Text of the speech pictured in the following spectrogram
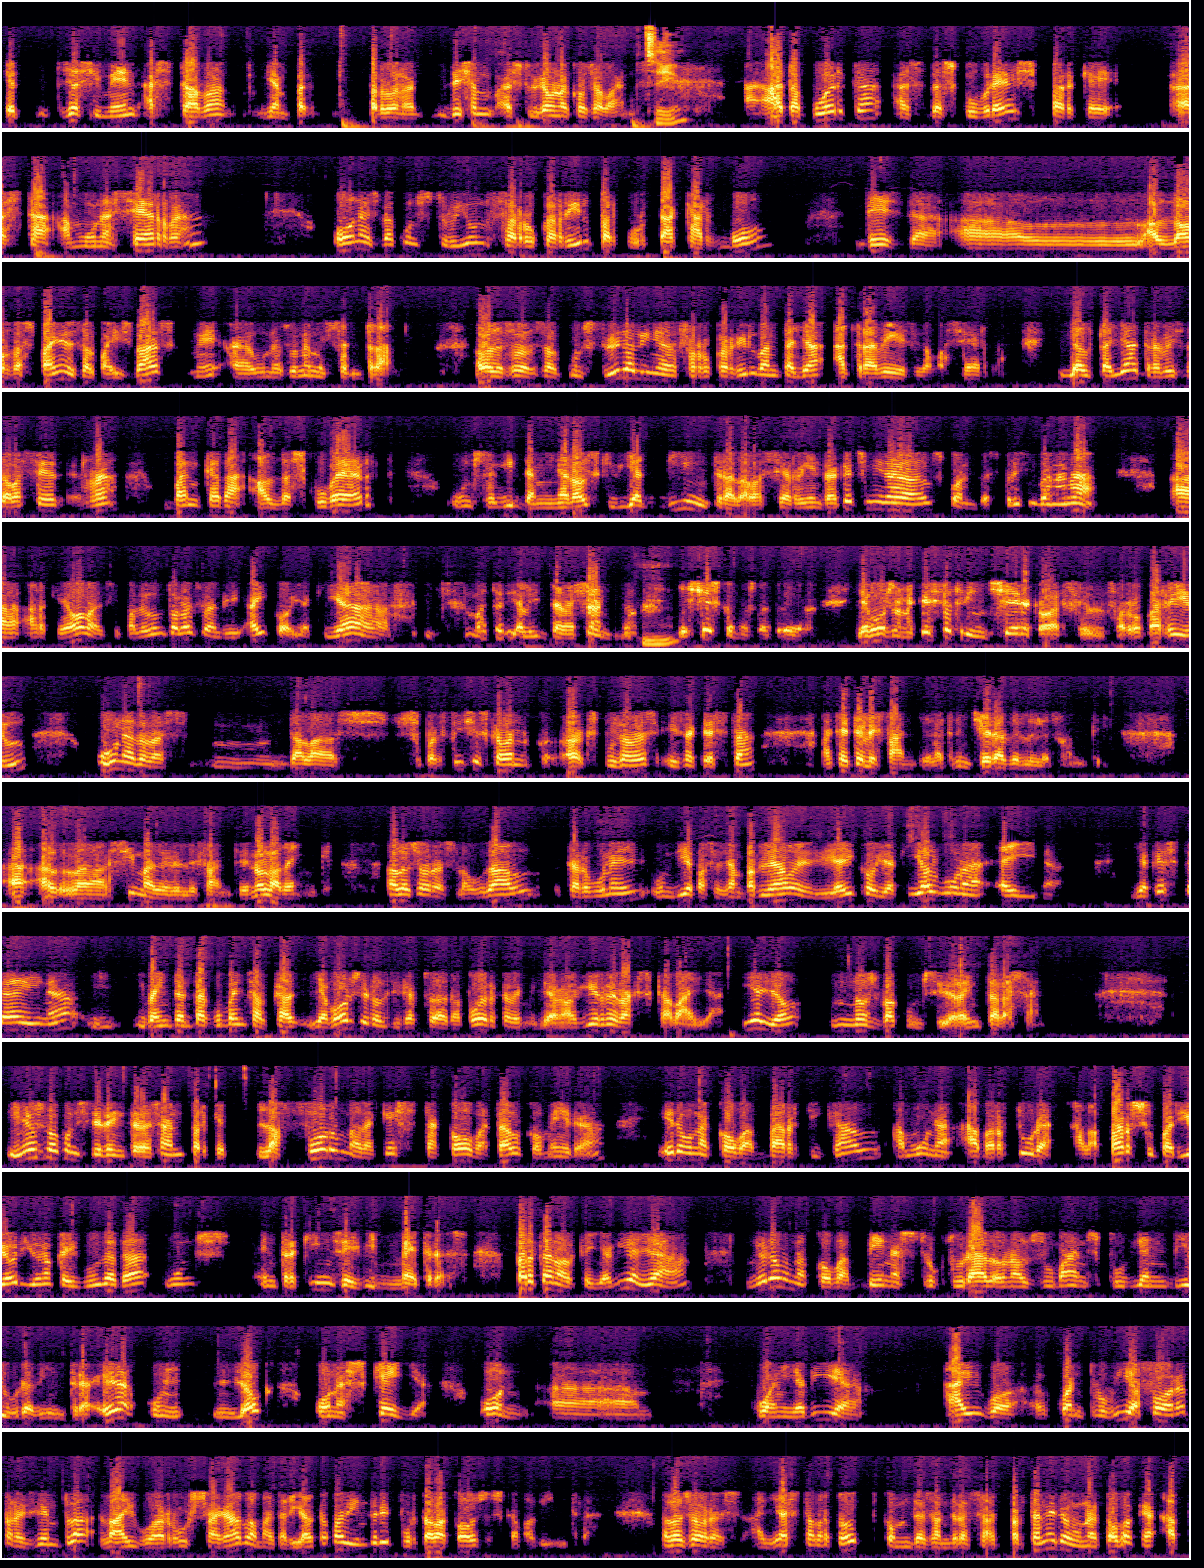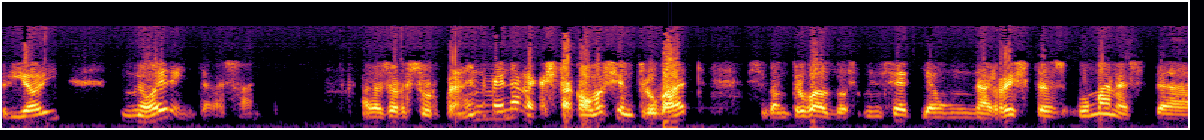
aquest jaciment estava... Ja, perdona, deixa'm explicar una cosa abans. Sí. A Atapuerca es descobreix perquè està en una serra on es va construir un ferrocarril per portar carbó des del de el nord d'Espanya, des del País Basc, a una zona més central. Aleshores, al construir la línia de ferrocarril van tallar a través de la serra. I al tallar a través de la serra van quedar al descobert un seguit de minerals que hi havia dintre de la serra. I entre aquests minerals, quan després hi van anar a arqueòlegs i paleontòlegs van dir ai coi, aquí hi ha material interessant, no? I així és com es va treure. Llavors, en aquesta trinxera que va fer el ferrocarril, una de les, mm, de les superfícies que van exposades és aquesta, aquest elefante, la trinxera de l'elefante, a, a la cima de l'elefante, no la venc. Aleshores, l'Eudal Carbonell, un dia passejant per allà, va dir, aquí hi ha alguna eina. I aquesta eina, i, i va intentar convèncer el que llavors era el director de Tapuerca, d'Emiliano Aguirre, d'excavar allà. I allò no es va considerar interessant. I no es va considerar interessant perquè la forma d'aquesta cova, tal com era, era una cova vertical amb una abertura a la part superior i una caiguda d'uns entre 15 i 20 metres. Per tant, el que hi havia allà no era una cova ben estructurada on els humans podien viure dintre, era un lloc on es queia, on eh, quan hi havia aigua, quan plovia fora, per exemple, l'aigua arrossegava material cap a dintre i portava coses cap a dintre. Aleshores, allà estava tot com desendreçat. Per tant, era una cova que a priori no era interessant. Aleshores, sorprenentment, en aquesta cova s'hi han trobat, s'hi van trobar el 2007, hi ha unes restes humanes de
